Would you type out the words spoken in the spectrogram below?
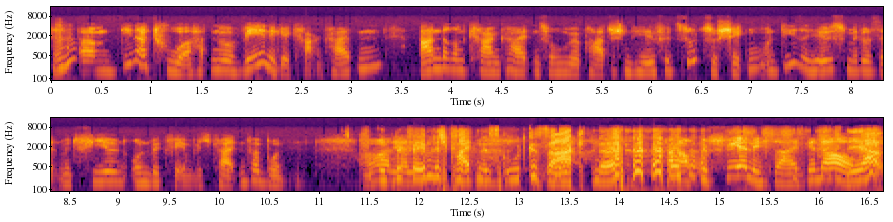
Mhm. Ähm, die Natur hat nur wenige Krankheiten anderen Krankheiten zur homöopathischen Hilfe zuzuschicken und diese Hilfsmittel sind mit vielen Unbequemlichkeiten verbunden. Oh, und Bequemlichkeiten ist gut gesagt, ne? Kann auch gefährlich sein, genau. Ja.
